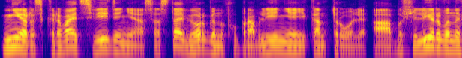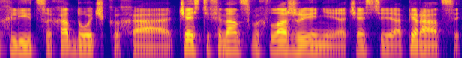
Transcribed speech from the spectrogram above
не раскрывать сведения о составе органов управления и контроля, об аффилированных лицах, о дочках, о части финансовых вложений, о части операций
